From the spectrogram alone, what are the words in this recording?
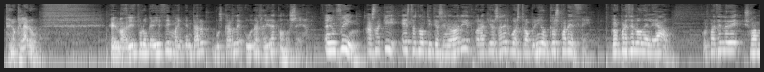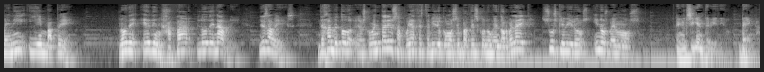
Pero claro, el Madrid, por lo que dicen, va a intentar buscarle una salida como sea. En fin, hasta aquí estas noticias en Madrid. Ahora quiero saber vuestra opinión. ¿Qué os parece? ¿Qué os parece lo de Leao? ¿Qué os parece lo de Chouameni y Mbappé? Lo de Eden Hazard, lo de Nabri. Ya sabéis, dejadme todo en los comentarios, apoyad este vídeo como siempre hacéis con un enorme like, suscribiros y nos vemos en el siguiente vídeo. Venga,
